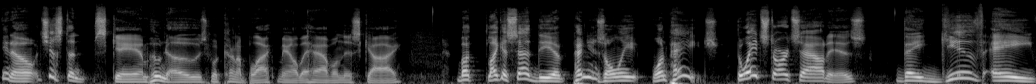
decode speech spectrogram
You know, just a scam. Who knows what kind of blackmail they have on this guy. But like I said, the opinion is only one page. The way it starts out is they give a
